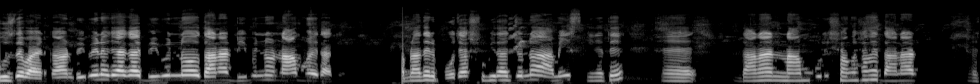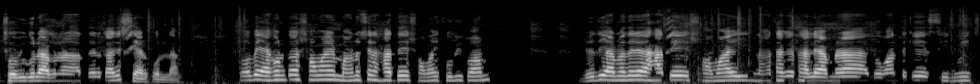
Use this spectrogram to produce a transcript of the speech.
বুঝতে পারেন। কারণ বিভিন্ন জায়গায় বিভিন্ন দানার বিভিন্ন নাম হয়ে থাকে। আপনাদের বোঝার সুবিধার জন্য আমি স্ক্রিনেতে দানার নামগুলির সঙ্গে সঙ্গে দানার ছবিগুলো আপনাদের কাছে শেয়ার করলাম। তবে এখনকার সময়ে মানুষের হাতে সময় খুবই কম। যদি আপনাদের হাতে সময় না থাকে, তাহলে আপনারা দোকান থেকে সিডমিক্স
